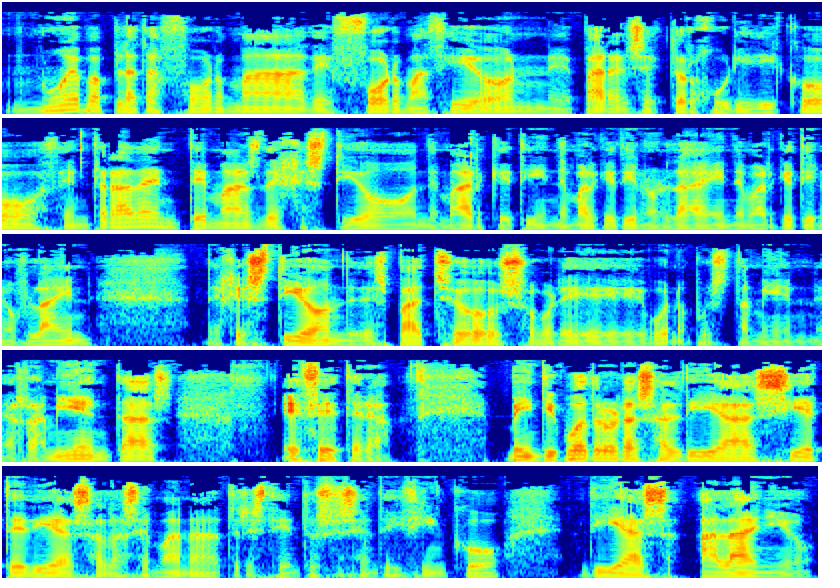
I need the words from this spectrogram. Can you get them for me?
nueva plataforma de formación eh, para el sector jurídico centrada en temas de gestión, de marketing, de marketing online, de marketing offline, de gestión de despachos, sobre, bueno, pues también herramientas, etcétera. 24 horas al día, 7 días a la semana, 365 días al año,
